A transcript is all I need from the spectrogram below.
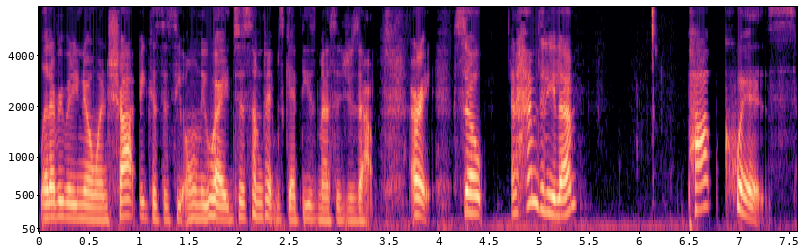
let everybody know one shot because it's the only way to sometimes get these messages out. All right, so Alhamdulillah, pop quiz.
